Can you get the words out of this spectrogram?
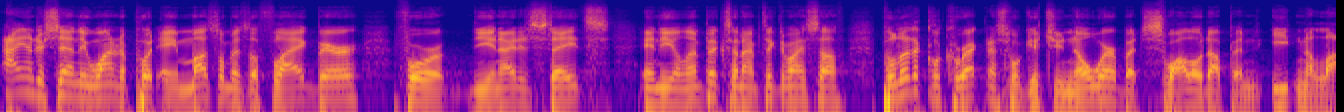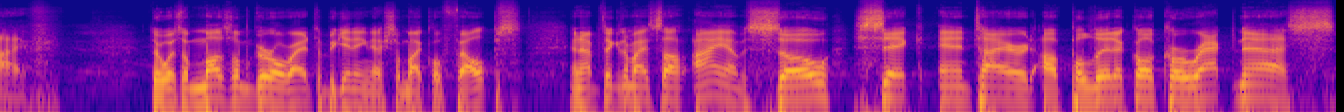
I understand they wanted to put a Muslim as the flag bearer for the United States in the Olympics, and I'm thinking to myself, political correctness will get you nowhere but swallowed up and eaten alive. There was a Muslim girl right at the beginning next to Michael Phelps, and I'm thinking to myself, I am so sick and tired of political correctness.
